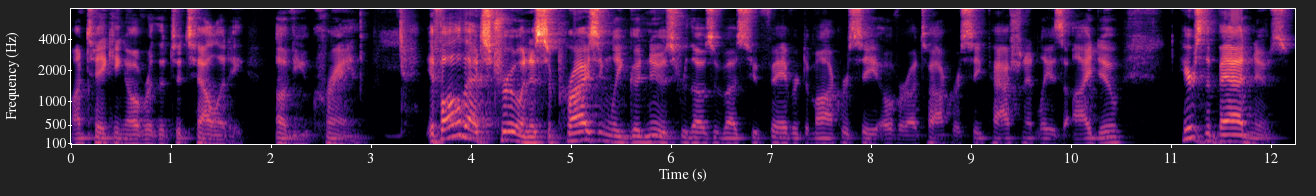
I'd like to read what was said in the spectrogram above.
on taking over the totality of Ukraine. If all that's true and is surprisingly good news for those of us who favor democracy over autocracy passionately as I do, here's the bad news.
